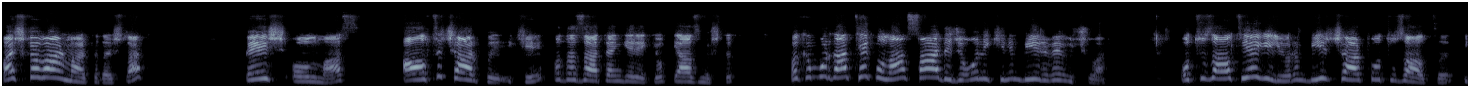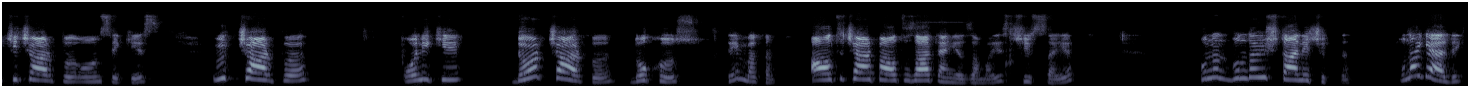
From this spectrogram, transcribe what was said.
Başka var mı arkadaşlar? 5 olmaz. 6 çarpı 2 o da zaten gerek yok yazmıştık. Bakın buradan tek olan sadece 12'nin 1 ve 3 var. 36'ya geliyorum. 1 çarpı 36, 2 çarpı 18, 3 çarpı 12, 4 çarpı 9, değil mi bakın? 6 çarpı 6 zaten yazamayız çift sayı. Bunun, bunda 3 tane çıktı. Buna geldik.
